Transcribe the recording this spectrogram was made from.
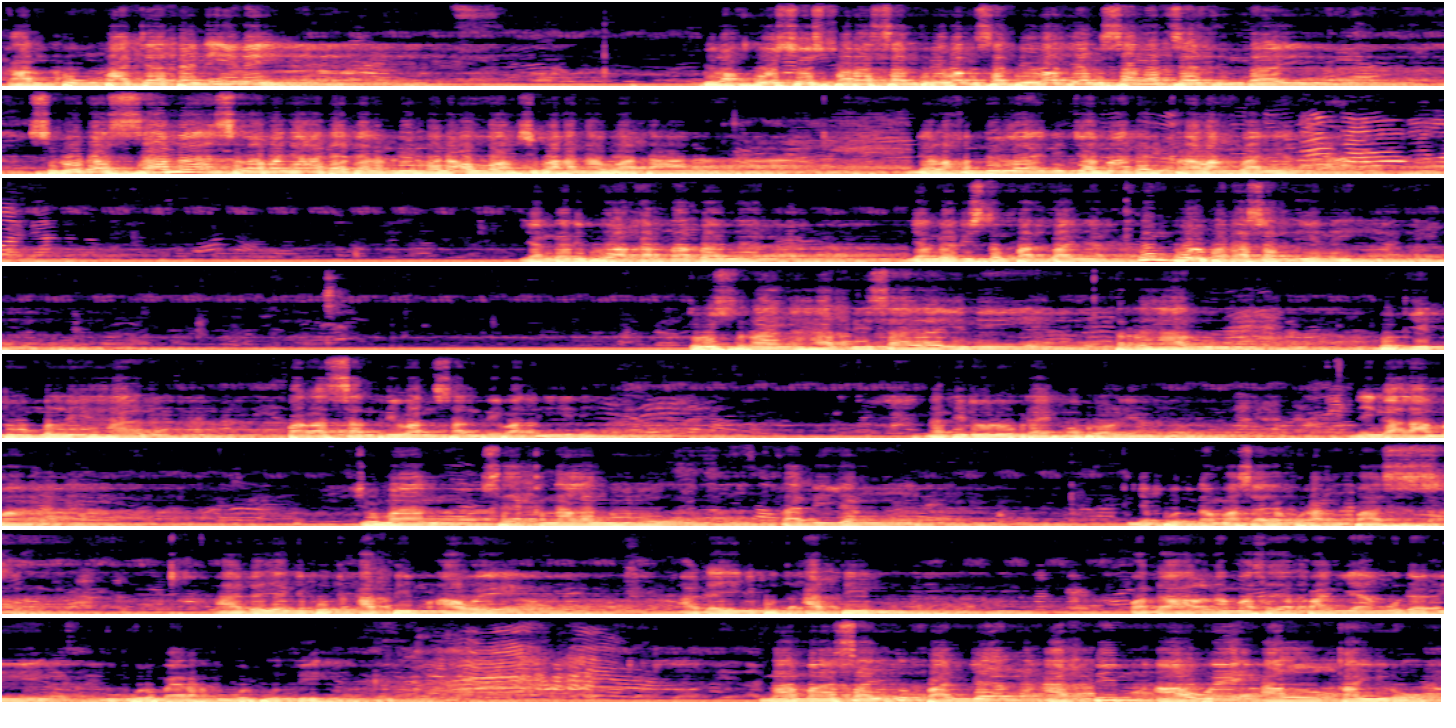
kampung Pajaten ini bila khusus para santriwan santriwati yang sangat saya cintai semoga sama selamanya ada dalam lindungan Allah Subhanahu wa taala. Ya alhamdulillah ini jamaah dari Kerawang banyak. Yang dari Purwakarta banyak, yang dari setempat banyak kumpul pada saat ini. Terus terang hati saya ini terharu begitu melihat para santriwan santriwati ini. Nanti dulu deh ngobrolnya. Ini nggak lama. Cuman saya kenalan dulu. Tadi yang nyebut nama saya kurang pas. Ada yang nyebut Atim Awe, ada yang nyebut Atim. Padahal nama saya panjang udah di bubur merah bubur putih. Nama saya itu panjang Atim Awe Al Kairo.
